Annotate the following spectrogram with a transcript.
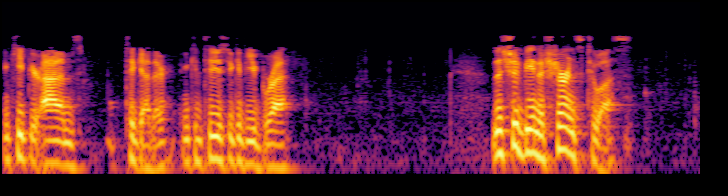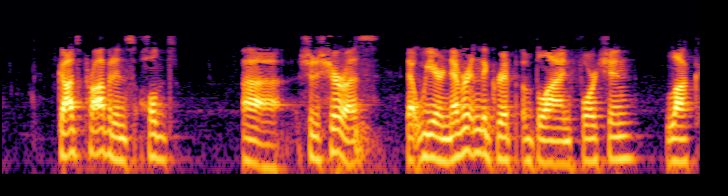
and keep your atoms together and continues to give you breath. This should be an assurance to us. God's providence holds, uh, should assure us that we are never in the grip of blind fortune, luck,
